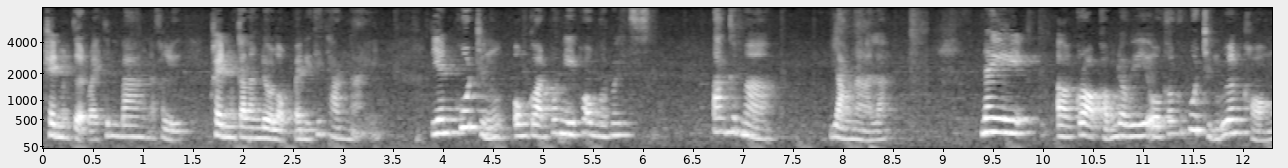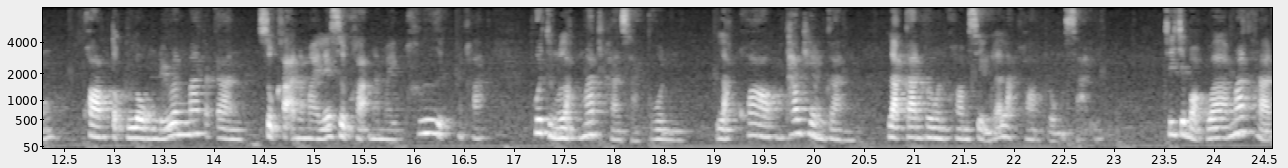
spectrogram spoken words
เทรนด์มันเกิดอะไรขึ้นบ้างนะคะหรือเทรนด์กำลังเดเวลลอปไปในทิศทางไหนเรียนพูดถึงองค์กรพวกนี้เพราะองค์กรพวกนี้ตั้งขึ้นมายาวนานแล้ว ในกรอบของ WTO ก็พูดถึงเรื่องของความตกลงในเรื่องมาตรการสุขอนามัยและสุขอนามัยพืชนะคะพูดถึงหลักมาตรฐานสากล หลักความเท่าเทียมกัน หลักการประเมินความเสี่ยงและหลักความโปร่งใส ที่จะบอกว่ามาตรฐาน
